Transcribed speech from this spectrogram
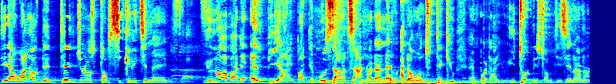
they are one of the dangerous top security men. You know about the FBI, but the Mossads are another level. I don't want to take you and bother you. He told me something. He said, no.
